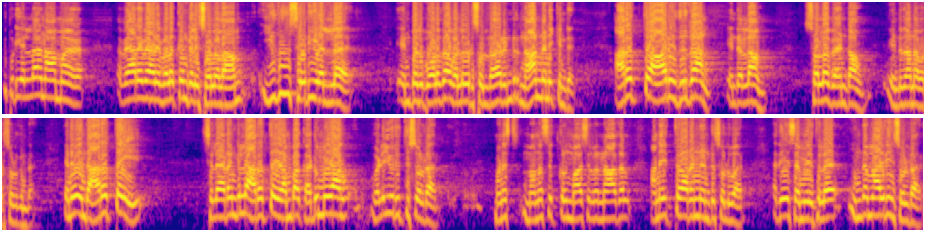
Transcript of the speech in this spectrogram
இப்படியெல்லாம் நாம் வேறு வேறு விளக்கங்களை சொல்லலாம். இது சரியல்ல. என்பது போல தான் வள்ளுவர் சொல்றார் என்று நான் நினைக்கின்றேன். அறத்து ஆறு இதுதான் என்றெல்லாம் சொல்ல வேண்டாம் என்றுதான் அவர் சொல்கின்றார். எனவே இந்த அறத்தை சில இடங்களில் அறத்தை ரொம்ப கடுமையாக வலியுறுத்தி சொல்றார். மனசு மனசுக்குள் மாசிலநாதல் அனைத்து அரண் என்று சொல்லுவார். அதே சமயத்தில் இந்த மாதிரியும் சொல்றார்.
